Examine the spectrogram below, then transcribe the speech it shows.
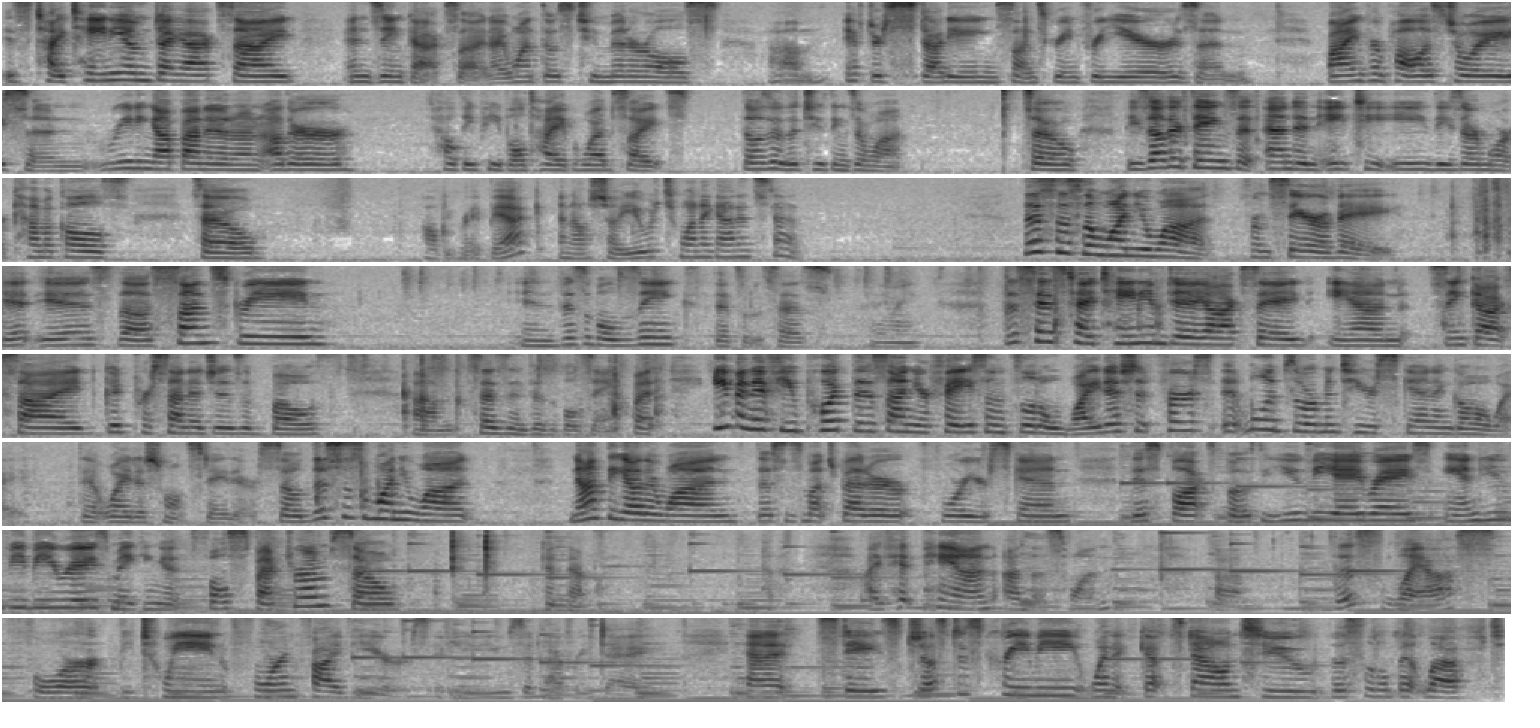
is titanium dioxide and zinc oxide. I want those two minerals um, after studying sunscreen for years and buying from Paula's Choice and reading up on it on other healthy people type websites. Those are the two things I want. So these other things that end in ATE, these are more chemicals. So I'll be right back and I'll show you which one I got instead. This is the one you want from CeraVe. It is the sunscreen invisible zinc. That's what it says. Anyway, this has titanium dioxide and zinc oxide, good percentages of both. Um, it says invisible zinc, but even if you put this on your face and it's a little whitish at first, it will absorb into your skin and go away. That whitish won't stay there. So this is the one you want not the other one. This is much better for your skin. This blocks both UVA rays and UVB rays, making it full spectrum, so get that one. I've hit pan on this one. Um, this lasts for between four and five years if you use it every day. And it stays just as creamy when it gets down to this little bit left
